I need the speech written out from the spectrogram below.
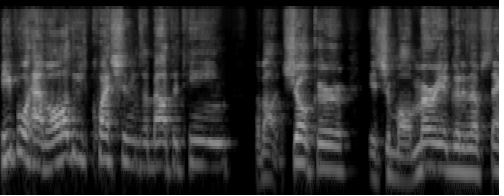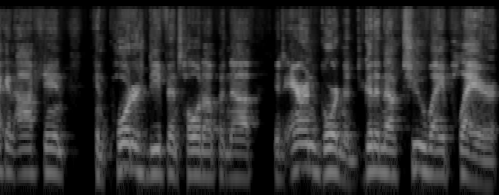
People have all these questions about the team, about Joker. Is Jamal Murray a good enough second option? Can Porter's defense hold up enough? Is Aaron Gordon a good enough two way player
